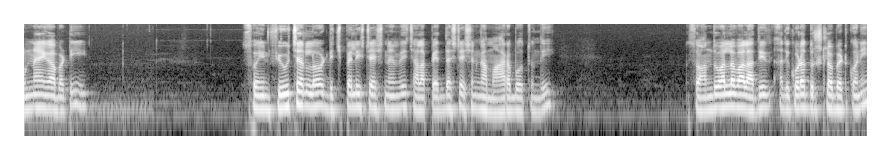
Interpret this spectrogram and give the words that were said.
ఉన్నాయి కాబట్టి. సో ఇన్ ఫ్యూచర్లో డిచ్పల్లి స్టేషన్ అనేది చాలా పెద్ద స్టేషన్గా మారబోతుంది. సో అందువల్ల వాళ్ళు అది అది కూడా దృష్టిలో పెట్టుకొని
